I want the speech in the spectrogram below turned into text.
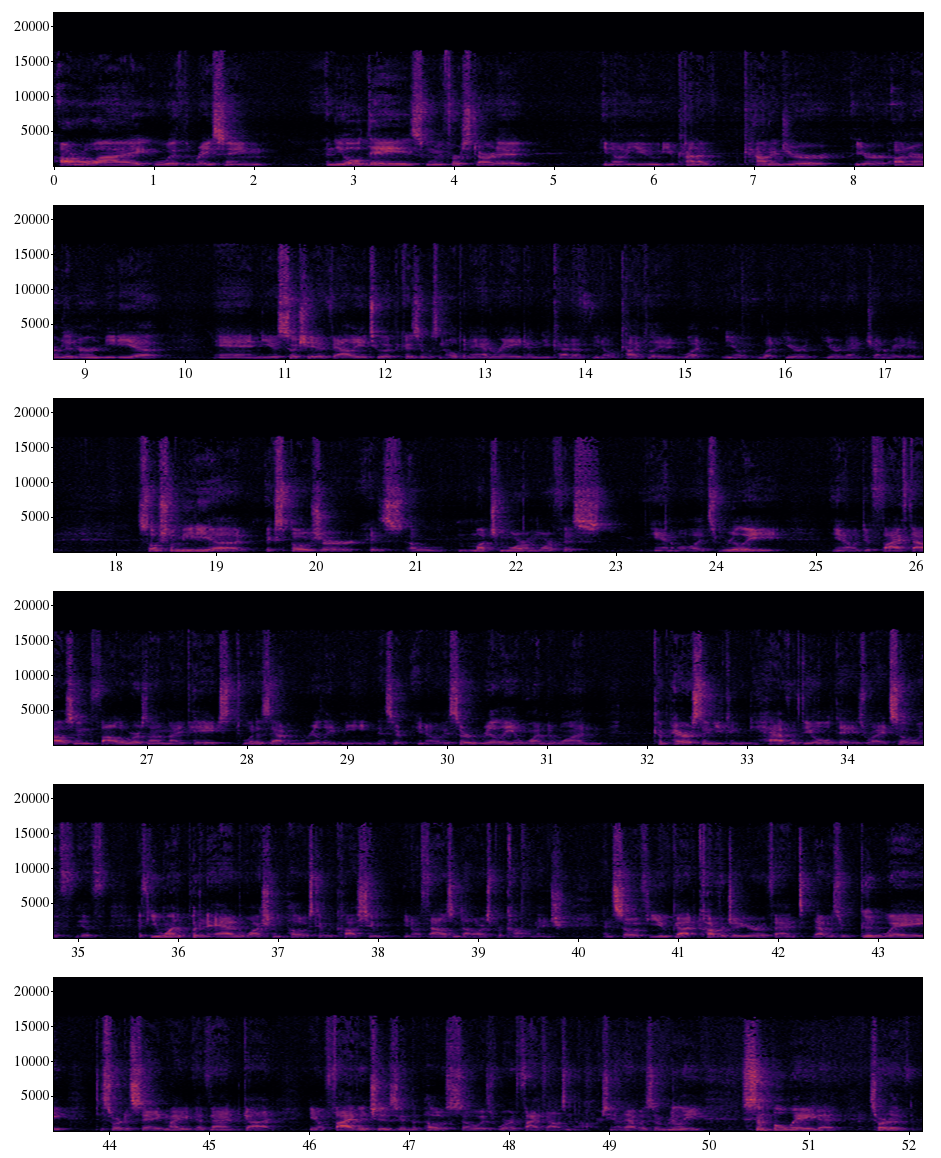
ROI with racing in the old days when we first started, you know, you you kind of counted your your unearned and earned media and you associated value to it because it was an open ad rate and you kind of, you know, calculated what, you know, what your your event generated. Social media exposure is a much more amorphous animal. It's really you know, do 5,000 followers on my page, what does that really mean? Is there, you know, is there really a one-to-one comparison you can have with the old days, right? So if, if, if you want to put an ad in the Washington Post, it would cost you, you know, $1,000 per column inch. And so if you got coverage of your event, that was a good way to sort of say, my event got, you know, five inches in the post, so it was worth $5,000. You know, that was a really simple way to, sort of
